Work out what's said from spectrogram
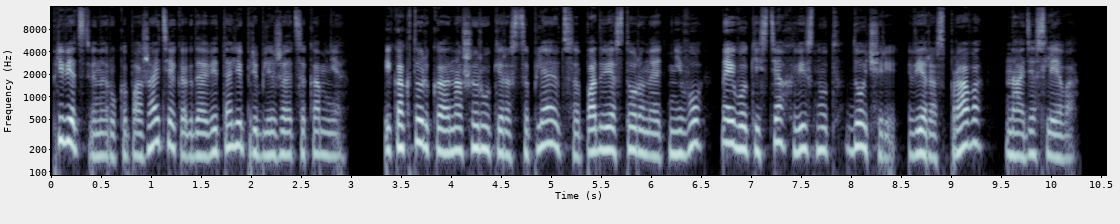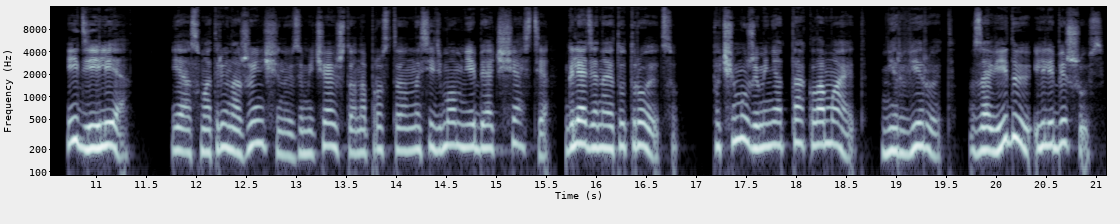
Приветственное рукопожатие, когда Виталий приближается ко мне. И как только наши руки расцепляются, по две стороны от него, на его кистях виснут дочери, Вера справа, Надя слева. «Идиллия!» Я смотрю на женщину и замечаю, что она просто на седьмом небе от счастья, глядя на эту троицу. Почему же меня так ломает, нервирует? Завидую или бешусь?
